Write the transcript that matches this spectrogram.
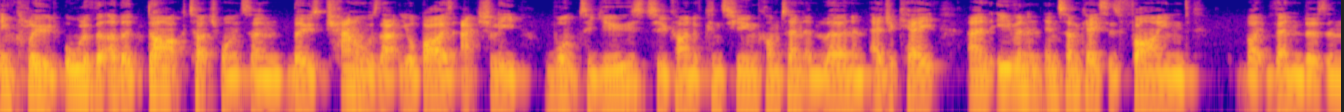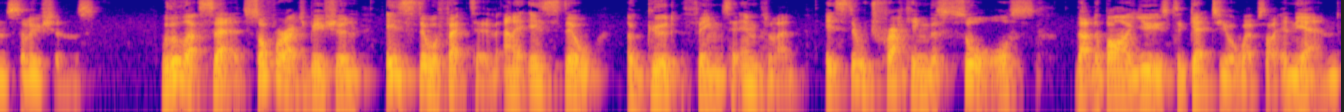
include all of the other dark touch points and those channels that your buyers actually want to use to kind of consume content and learn and educate and even in some cases find like vendors and solutions. With all that said, software attribution is still effective and it is still a good thing to implement it's still tracking the source that the buyer used to get to your website in the end.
